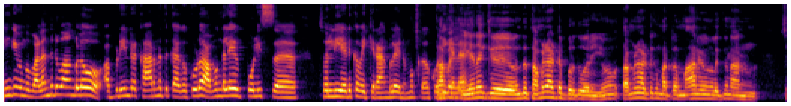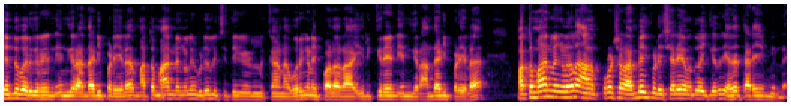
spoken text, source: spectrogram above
எங்க இவங்க வளர்ந்துடுவாங்களோ அப்படின்ற காரணத்துக்காக கூட அவங்களே போலீஸ் சொல்லி எடுக்க வைக்கிறாங்களோ என்னமோ எனக்கு வந்து தமிழ்நாட்டை பொறுத்தவரையும் தமிழ்நாட்டுக்கு மற்ற மாநிலங்களுக்கு நான் சென்று வருகிறேன் என்கிற அந்த அடிப்படையில் மற்ற மாநிலங்களிலும் விடுதலை சிறுத்தைகளுக்கான ஒருங்கிணைப்பாளராக இருக்கிறேன் என்கிற அந்த அடிப்படையில் மற்ற மாநிலங்களெல்லாம் புரட்சியாளர் அம்பேத்கருடைய சிலையை வந்து வைக்கிறது எதை தடையும் இல்லை.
